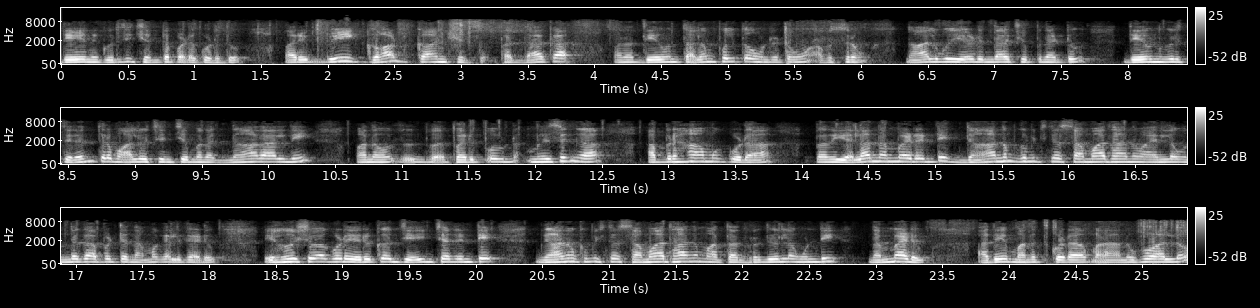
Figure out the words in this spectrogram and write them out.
దేవుని గురించి చింతపడకూడదు. మరి బీ గాడ్ కాన్షియస్ పద్దాకా మన దేవుని తలంపులతో ఉండటం అవసరం. నాలుగు ఏడు ఇందాక చెప్పినట్టు దేవుని గురించి నిరంతరం ఆలోచించి మన జ్ఞానాల్ని మనం పరిపూర్ణ నిజంగా అబ్రహాము కూడా తను ఎలా నమ్మాడంటే జ్ఞానంకు మించిన సమాధానం ఆయనలో ఉంది కాబట్టి నమ్మగలిగాడు. యహోశివ కూడా ఎరుకం చేయించాడంటే జ్ఞానం మించిన సమాధానం మా తన హృదయంలో ఉండి నమ్మాడు. అదే మనకు కూడా మన అనుభవాల్లో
